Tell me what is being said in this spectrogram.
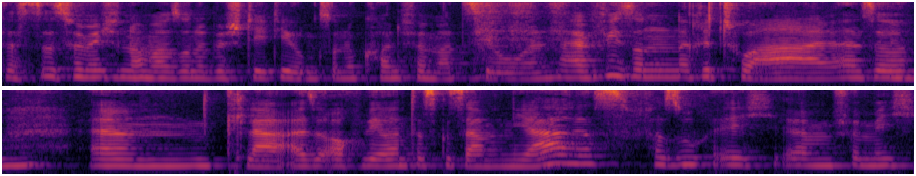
Das ist für mich nochmal so eine Bestätigung, so eine Konfirmation, wie so ein Ritual. Also mhm. ähm, klar, also auch während des gesamten Jahres versuche ich ähm, für mich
